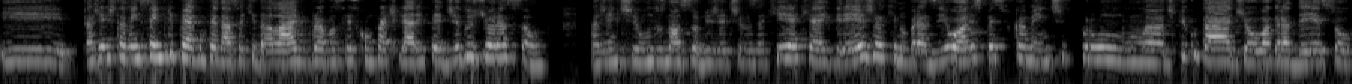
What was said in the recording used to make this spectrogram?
E a gente também sempre pega um pedaço aqui da live para vocês compartilharem pedidos de oração. A gente, um dos nossos objetivos aqui é que a igreja aqui no Brasil ore especificamente por um, uma dificuldade, ou agradeça, ou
